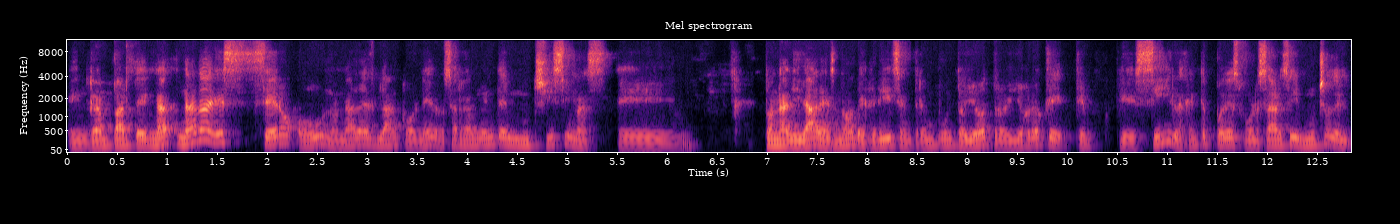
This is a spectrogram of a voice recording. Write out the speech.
en gran parte, nada es cero o uno, nada es blanco o negro, o sea, realmente hay muchísimas eh, tonalidades, ¿no? De gris entre un punto y otro, y yo creo que, que, sí, la gente puede esforzarse y mucho del,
